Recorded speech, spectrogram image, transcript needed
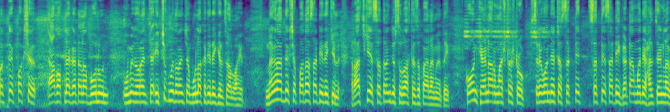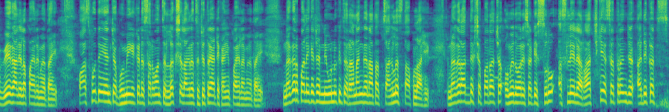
प्रत्येक पक्ष आपापल्या गटाला बोलून उमेदवारांच्या इच्छुक उमेदवारांच्या मुलाखती देखील चालू आहेत. नगराध्यक्ष पदासाठी देखील राजकीय सतरंज सुरू असल्याचं पाहायला मिळते कोण खेळणार मास्टर स्ट्रोक श्रीगोंद्याच्या सत्ते सत्तेसाठी गटामध्ये हालचालीला वेग आलेला पाहायला मिळत आहे. पाचपुते यांच्या भूमिकेकडे सर्वांचं लक्ष लागल्याचं चित्र या ठिकाणी पाहायला मिळत आहे. नगरपालिकेच्या निवडणुकीचं रणांगण आता चांगलंच तापलं आहे. नगराध्यक्ष पदाच्या उमेदवारीसाठी सुरू असलेल्या राजकीय सतरंज अधिकच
